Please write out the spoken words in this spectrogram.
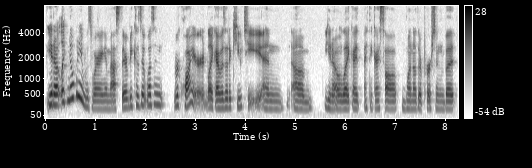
you know, like nobody was wearing a mask there because it wasn't required. Like I was at a QT, and um, you know, like I, I think I saw one other person, but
